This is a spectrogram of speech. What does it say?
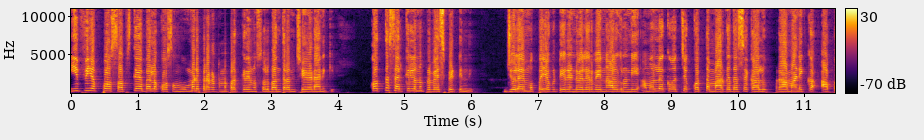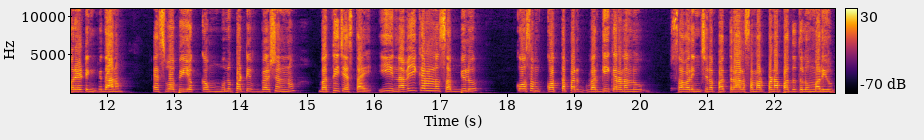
ఈపీఎఫ్ఓ సబ్స్క్రైబర్ల కోసం ఉమ్మడి ప్రకటన ప్రక్రియను సులభంతరం చేయడానికి కొత్త సర్కిళ్ళను ప్రవేశపెట్టింది. జూలై ముప్పై ఒకటి రెండు వేల ఇరవై నాలుగు నుండి అమల్లోకి వచ్చే కొత్త మార్గదర్శకాలు ప్రామాణిక ఆపరేటింగ్ విధానం ఎస్ఓపి యొక్క మునుపటి వెర్షన్ను భర్తీ చేస్తాయి. ఈ నవీకరణలు సభ్యులు కోసం కొత్త పర్- వర్గీకరణలు సవరించిన పత్రాల సమర్పణ పద్ధతులు మరియు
